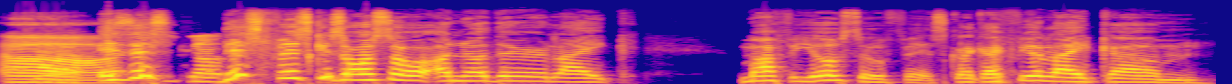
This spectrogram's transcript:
Uh, yeah. Is this you know, this Fisk is also another like mafioso Fisk? Like I feel like um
